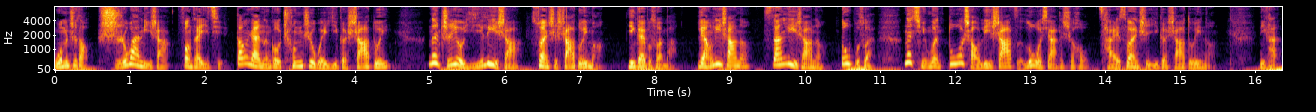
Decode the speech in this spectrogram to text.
我们知道，十万粒沙放在一起，当然能够称之为一个沙堆。那只有一粒沙算是沙堆吗？应该不算吧。两粒沙呢？三粒沙呢？都不算。那请问，多少粒沙子落下的时候才算是一个沙堆呢？你看，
